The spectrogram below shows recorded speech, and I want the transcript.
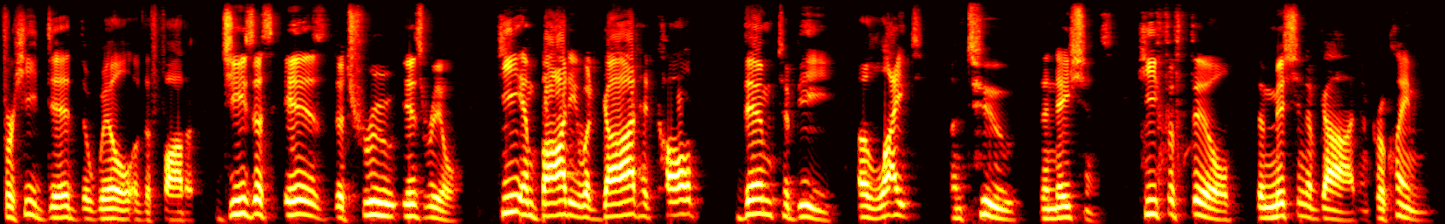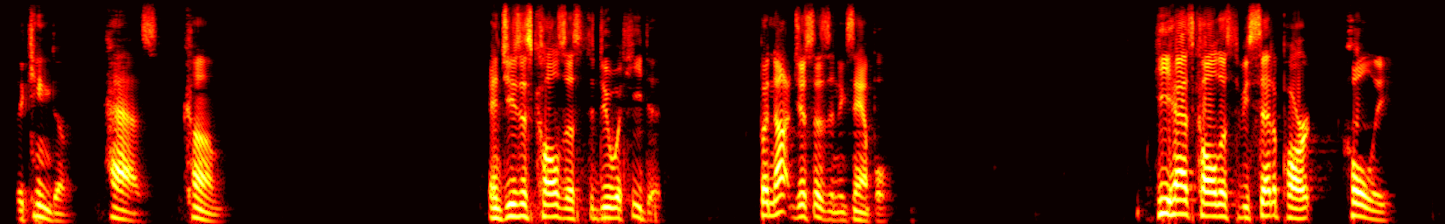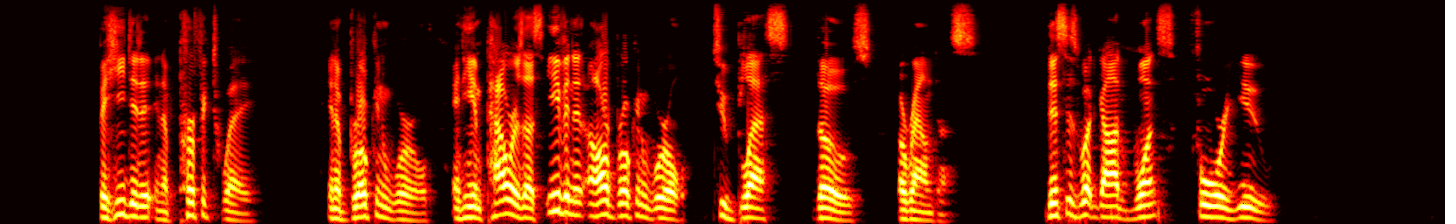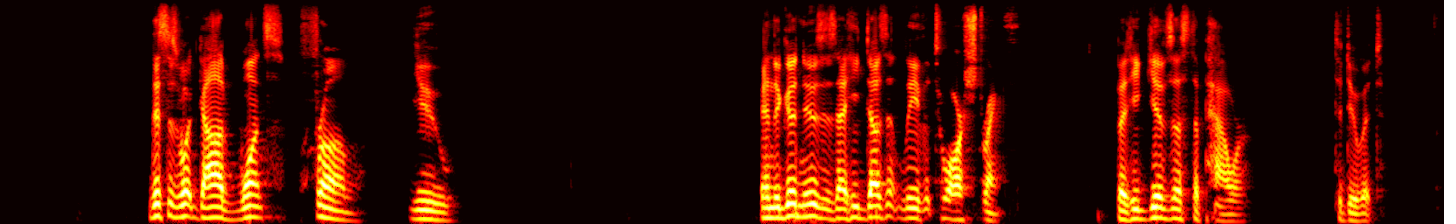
for he did the will of the Father. Jesus is the true Israel. He embodied what God had called them to be a light unto the nations. He fulfilled the mission of God in proclaiming the kingdom has come. And Jesus calls us to do what he did, but not just as an example. He has called us to be set apart, holy, but he did it in a perfect way, in a broken world, and he empowers us, even in our broken world, to bless those around us. This is what God wants for you. This is what God wants from you. And the good news is that He doesn't leave it to our strength, but He gives us the power to do it.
